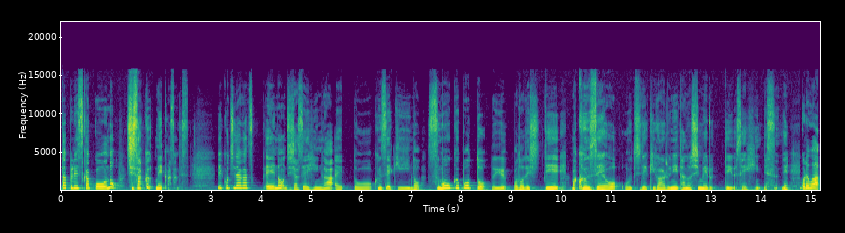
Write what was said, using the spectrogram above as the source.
たプレス加工の試作メーカーさんです。でこちらが、えー、の自社製品が、えっと、燻製機のスモークポットというものでして、まあ、燻製をお家で気軽に楽しめるっていう製品ですね。これは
